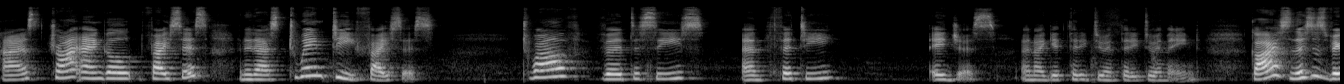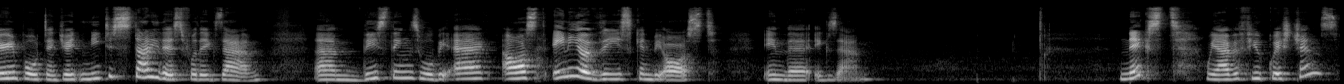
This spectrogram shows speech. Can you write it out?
has triangle faces and it has 20 faces, 12 vertices and 30 edges. And I get 32 and 32 in the end. Guys, this is very important. You need to study this for the exam. Um, these things will be asked, any of these can be asked in the exam. Next, we have a few questions.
